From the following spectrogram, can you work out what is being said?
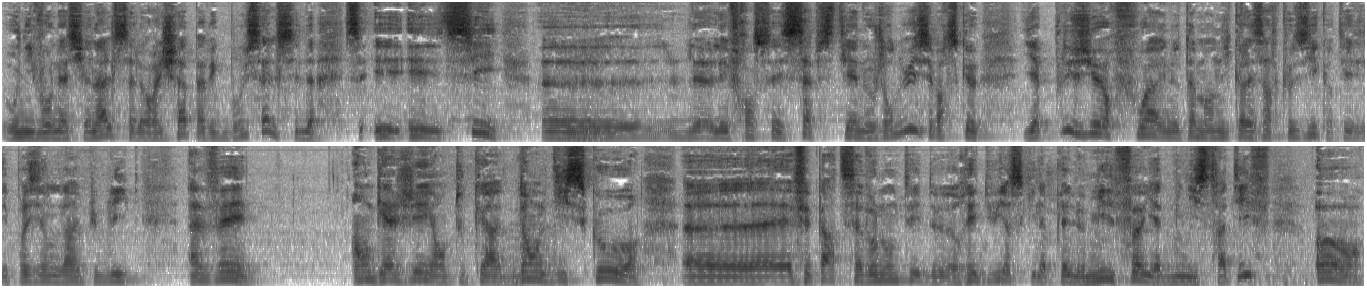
au niveau national ça leur échappe avec Bruxelles. et, si euh, les Français s'abstiennent aujourd'hui, c'est parce qu'il y a plusieurs fois, et notamment Nicolas Sarkozy, quand il était président de la République, avait engagé, en tout cas dans le discours, euh, fait part de sa volonté de réduire ce qu'il appelait le millefeuille administratif. Or,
